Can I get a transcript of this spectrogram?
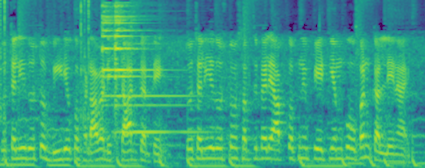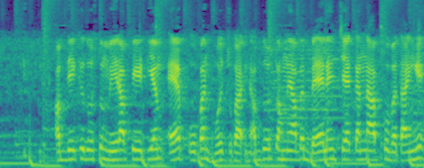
तो चलिए दोस्तों, वीडियो को फटाफट स्टार्ट करते हैं। तो चलिए दोस्तों, सबसे पहले आपको अपने पेटीएम को ओपन कर लेना है। अब देखिए दोस्तों, मेरा पेटीएम ऐप ओपन हो चुका है। अब दोस्तों, हम यहाँ पे बैलेंस चेक करना आपको बताएँगे।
